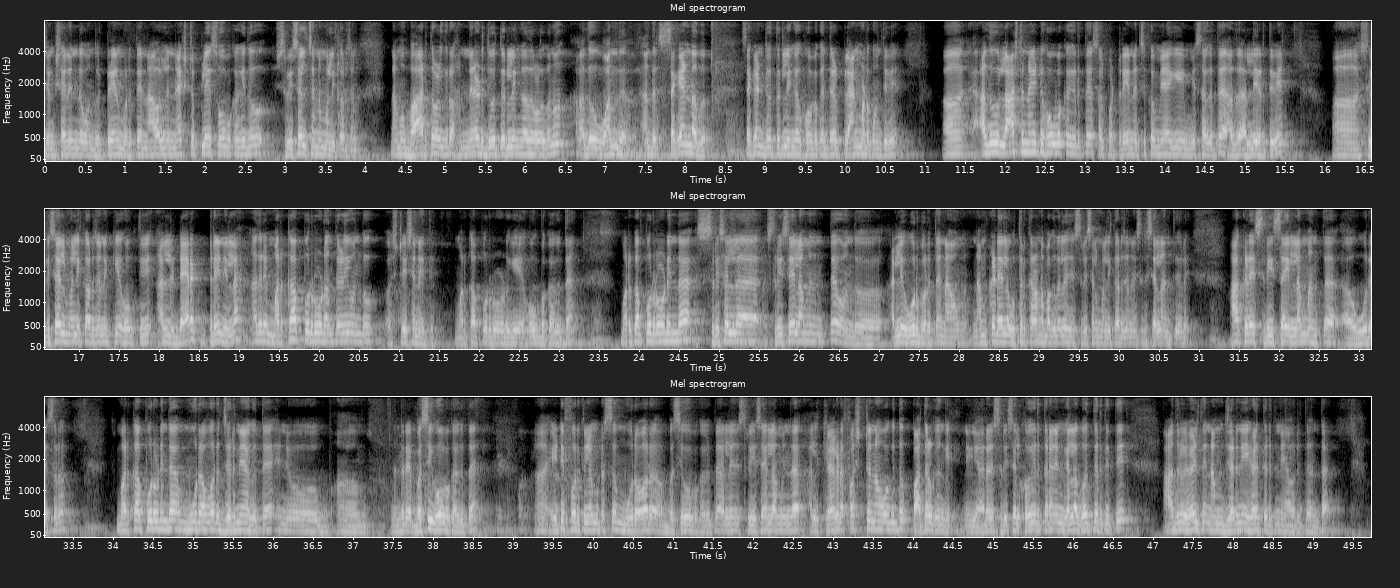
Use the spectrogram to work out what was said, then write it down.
ಜಂಕ್ಷನಿಂದ ಒಂದು ಟ್ರೈನ್ ಬರುತ್ತೆ. ನಾವು ಅಲ್ಲಿ ನೆಕ್ಸ್ಟ್ ಪ್ಲೇಸ್ ಹೋಗ್ಬೇಕಾಗಿದ್ದು ಶ್ರೀಶೈಲ ಚನ್ನಮಲ್ಲಿಕಾರ್ಜುನ. ನಮ್ಮ ಭಾರತ ಒಳಗಿರೋ ಹನ್ನೆರಡು ಜ್ಯೋತಿರ್ಲಿಂಗದೊಳಗೂ ಅದು ಒಂದು, ಅಂದರೆ ಸೆಕೆಂಡ್ ಅದು. ಸೆಕೆಂಡ್ ಜ್ಯೋತಿರ್ಲಿಂಗಕ್ಕೆ ಹೋಗ್ಬೇಕಂತೇಳಿ ಪ್ಲ್ಯಾನ್ ಮಾಡ್ಕೊತೀವಿ. ಅದು ಲಾಸ್ಟ್ ನೈಟ್ ಹೋಗ್ಬೇಕಾಗಿರುತ್ತೆ. ಸ್ವಲ್ಪ ಟ್ರೈನ್ ಹೆಚ್ಚು ಕಮ್ಮಿಯಾಗಿ ಮಿಸ್ ಆಗುತ್ತೆ. ಅದು ಅಲ್ಲೇ ಇರ್ತೀವಿ. ಶ್ರೀಶೈಲ್ ಮಲ್ಲಿಕಾರ್ಜುನಕ್ಕೆ ಹೋಗ್ತೀವಿ. ಅಲ್ಲಿ ಡೈರೆಕ್ಟ್ ಟ್ರೈನ್ ಇಲ್ಲ, ಆದರೆ ಮರ್ಕಾಪುರ್ ರೋಡ್ ಅಂತೇಳಿ ಒಂದು ಸ್ಟೇಷನ್ ಐತಿ. ಮರ್ಕಾಪುರ್ ರೋಡ್ಗೆ ಹೋಗಬೇಕಾಗುತ್ತೆ. ಮರ್ಕಾಪುರ್ ರೋಡಿಂದ ಶ್ರೀಶೈಲ ಶ್ರೀಶೈಲಂ ಅಂತ ಒಂದು ಅಲ್ಲಿ ಊರು ಬರುತ್ತೆ. ನಾವು ನಮ್ಮ ಕಡೆ ಎಲ್ಲ ಉತ್ತರ ಕನ್ನಡ ಭಾಗದಲ್ಲಿ ಶ್ರೀಶೈಲ ಮಲ್ಲಿಕಾರ್ಜುನ ಶ್ರೀಶೈಲ ಅಂತೀವಿ ಆ ಕಡೆ ಶ್ರೀಶೈಲಂ ಅಂತ ಊರ ಹೆಸರು. ಮರ್ಕಾಪುರ್ ರೋಡಿಂದ ಮೂರು ಅವರ್ ಜರ್ನಿ ಆಗುತ್ತೆ. ನೀವು ಅಂದರೆ ಬಸ್ಸಿಗೆ ಹೋಗ್ಬೇಕಾಗುತ್ತೆ. ಏಯ್ಟಿ ಫೋರ್ ಕಿಲೋಮೀಟರ್ಸ್ ಮೂರು ಅವರ್ ಬಸ್ಸಿಗೆ ಹೋಗ್ಬೇಕಾಗುತ್ತೆ. ಅಲ್ಲಿ ಶ್ರೀಶೈಲಮಿಂದ ಅಲ್ಲಿ ಕೆಳಗಡೆ ಫಸ್ಟ್ ನಾವು ಹೋಗಿದ್ದು ಪಾತಾಳ್ಗಂಗೆ. ನೀವು ಯಾರ್ಯಾರು ಶ್ರೀಶೈಲಕ್ಕೆ ಹೋಗಿರ್ತಾರೆ ನಿಮಗೆಲ್ಲ ಗೊತ್ತಿರ್ತೈತಿ ಆದರೂ ಹೇಳ್ತೀನಿ, ನಮ್ಮ ಜರ್ನಿ ಹೇಳ್ತಿರ್ತೀನಿ ಯಾವ ರೀತಿ ಅಂತ.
